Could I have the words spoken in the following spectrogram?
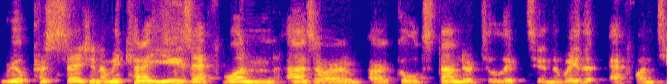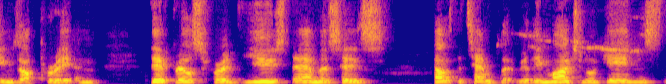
real precision, and we kind of use F1 as our our gold standard to look to in the way that F1 teams operate. And Dave Brailsford used them as his that was the template really. Marginal gains.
